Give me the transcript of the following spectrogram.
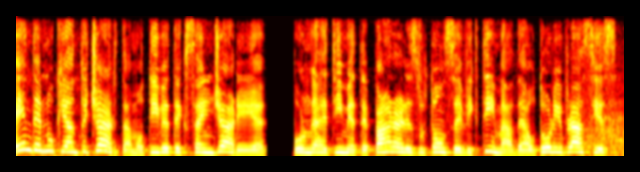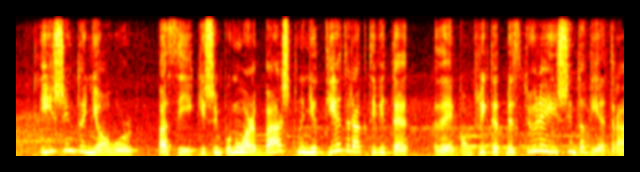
Ende nuk janë të qarta motivet e kësaj ngjarjeje, Por nga hetimet e para rezulton se viktima dhe autori i vrasjes ishin të njohur, pasi kishin punuar bashkë në një tjetër aktivitet dhe konfliktet mes tyre ishin të vjetra.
